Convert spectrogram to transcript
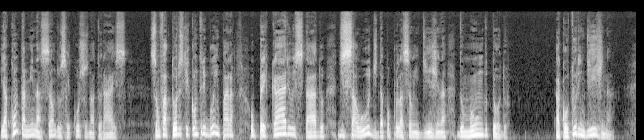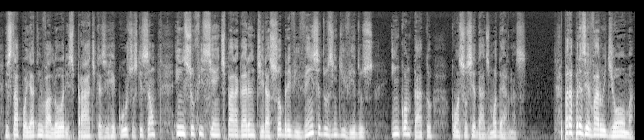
e a contaminação dos recursos naturais são fatores que contribuem para o precário estado de saúde da população indígena do mundo todo. A cultura indígena está apoiada em valores, práticas e recursos que são insuficientes para garantir a sobrevivência dos indivíduos em contato com as sociedades modernas. Para preservar o idioma,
